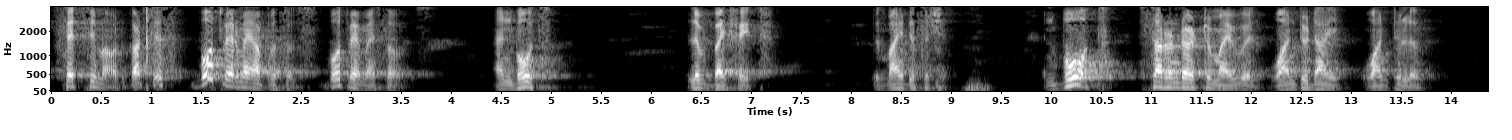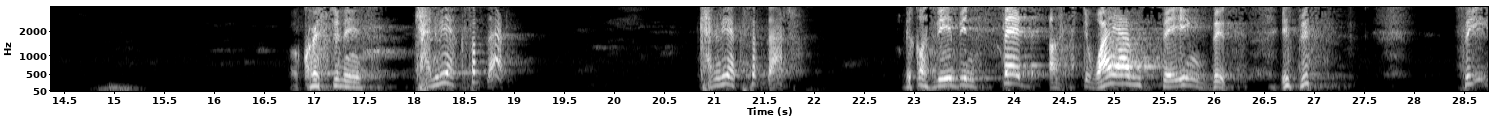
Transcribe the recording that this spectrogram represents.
sets him out. God says, both were my apostles, both were my servants, and both lived by faith. It was my decision. And both surrendered to my will, one to die, one to live. The question is, can we accept that? Can we accept that? Because we've been fed us. Why I'm saying this is this, see,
